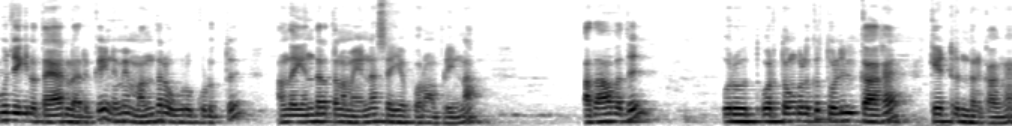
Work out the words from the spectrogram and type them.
பூஜைகள் தயாரில் இருக்குது இனிமேல் மந்திர உரு கொடுத்து அந்த எந்திரத்தை நம்ம என்ன செய்ய போகிறோம் அப்படின்னா அதாவது ஒரு ஒருத்தவங்களுக்கு தொழிலுக்காக கேட்டிருந்திருக்காங்க.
